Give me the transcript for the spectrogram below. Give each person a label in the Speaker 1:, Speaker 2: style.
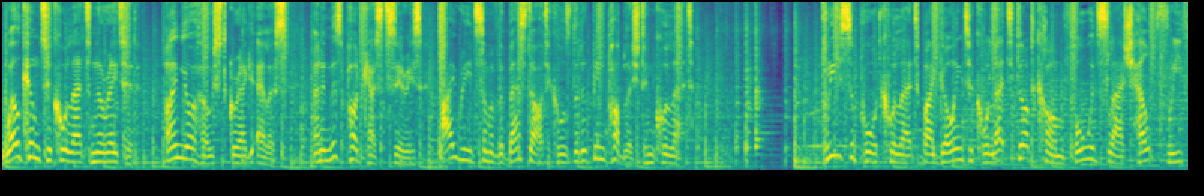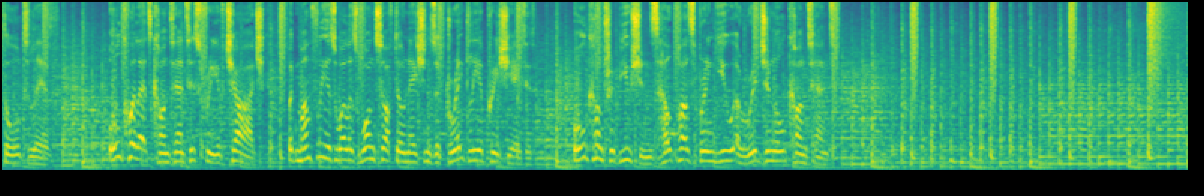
Speaker 1: Welcome to Quillette Narrated. I'm your host, Greg Ellis, and in this podcast series, I read some of the best articles that have been published in Quillette. Please support Quillette by going to quillette.com forward slash help free thought live. All Quillette's content is free of charge, but monthly as well as once off donations are greatly appreciated. All contributions help us bring you original content.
